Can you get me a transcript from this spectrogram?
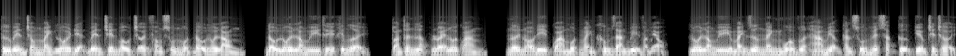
từ bên trong mảnh lôi điện bên trên bầu trời phóng xuống một đầu lôi long đầu lôi long uy thế khiếp người toàn thân lấp lóe lôi quang nơi nó đi qua một mảnh không gian bị vặt mẹo lôi long uy mánh dương nhanh múa vớt há miệng cắn xuống huyết sắc cự kiếm trên trời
